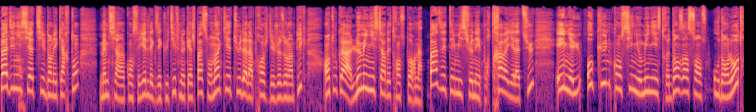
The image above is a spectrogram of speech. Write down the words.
Pas d'initiative dans les cartons, même si un conseiller de l'exécutif ne cache pas son inquiétude à l'approche des Jeux Olympiques. En tout cas, le ministère des Transports n'a pas été missionné pour travailler là-dessus et il n'y a eu aucune consigne aux ministres dans un sens ou dans l'autre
